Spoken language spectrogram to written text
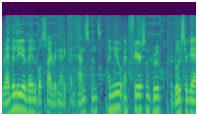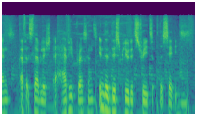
readily available cybernetic enhancements, a new and fearsome group, the booster gangs, have established a heavy presence in the disputed streets of the cities.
